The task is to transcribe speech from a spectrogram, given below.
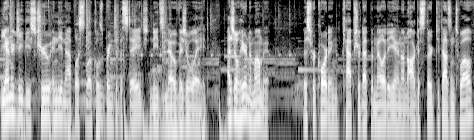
The energy these true Indianapolis locals bring to the stage needs no visual aid. As you'll hear in a moment, this recording, captured at the Melody Inn on August 3, 2012,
